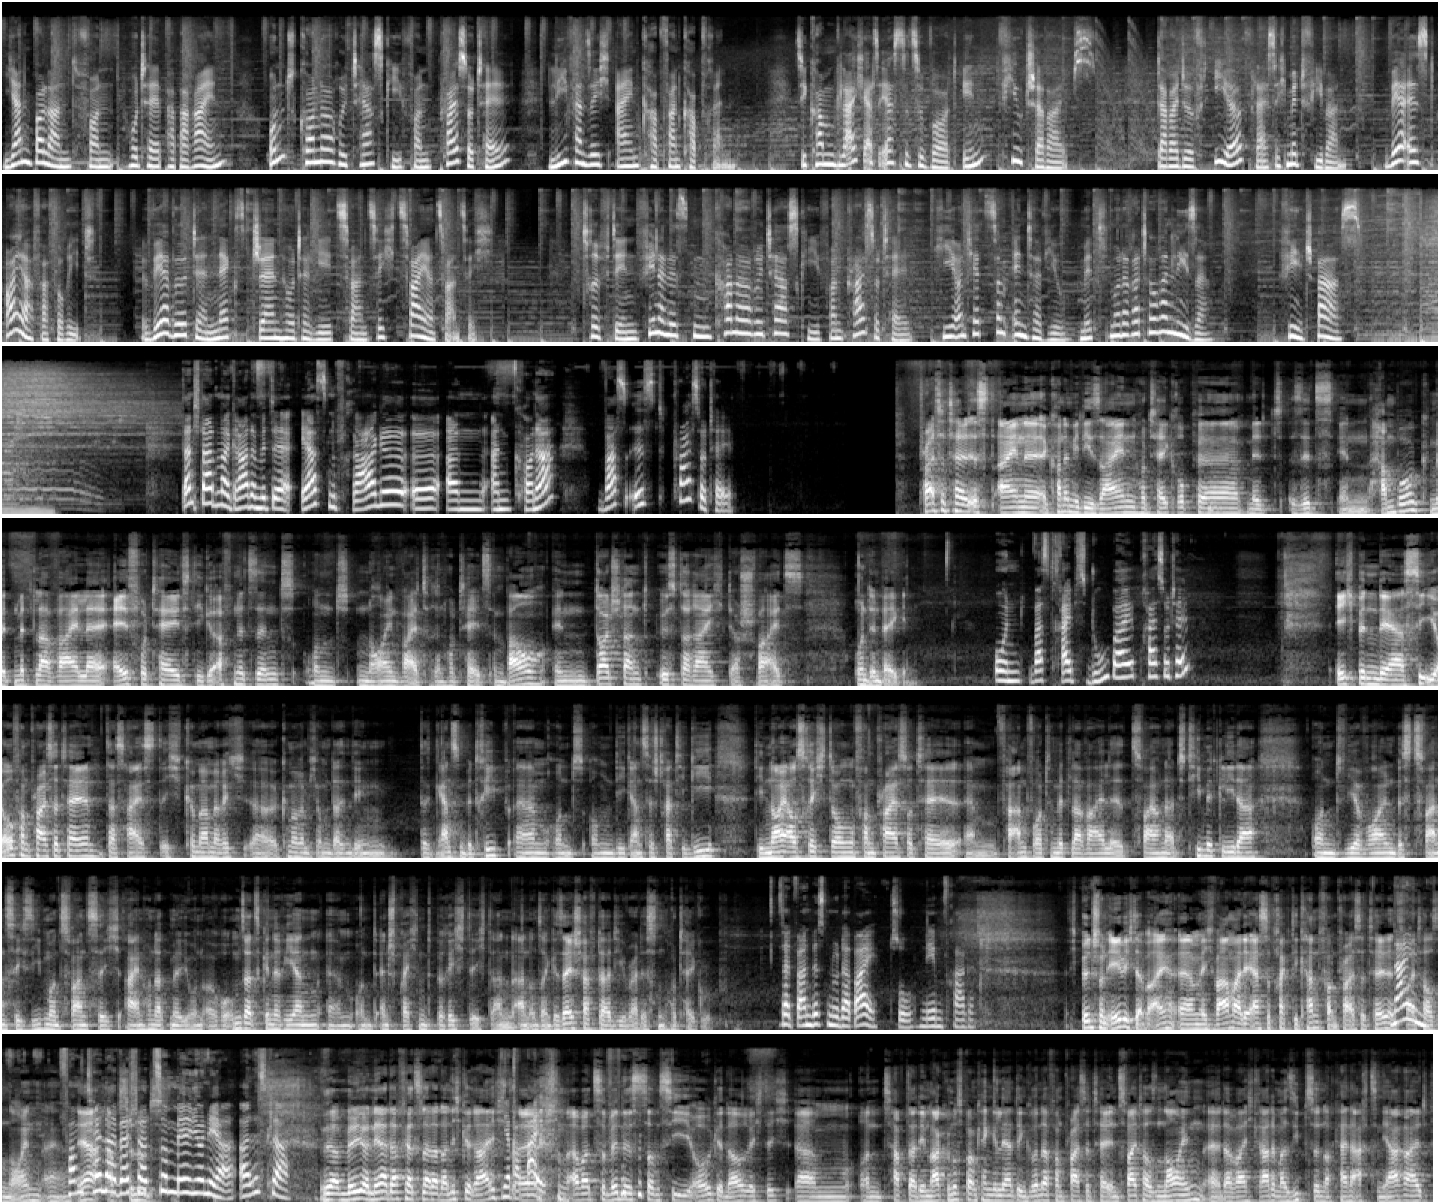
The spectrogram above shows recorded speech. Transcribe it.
Jan Bolland von Hotel Paparein und Conor Rüterski von Price Hotel, liefern sich ein Kopf-an-Kopf-Rennen. Sie kommen gleich als Erste zu Wort in Future Vibes. Dabei dürft ihr fleißig mitfiebern. Wer ist euer Favorit? Wer wird der Next Gen Hotelier 2022? Trifft den Finalisten Conor Rüterski von Price Hotel hier und jetzt zum Interview mit Moderatorin Lisa. Viel Spaß! Dann starten wir gerade mit der ersten Frage äh, an, an Connor. Was ist Price Hotel? Price Hotel ist eine Economy Design Hotelgruppe mit Sitz in Hamburg mit mittlerweile elf Hotels, die geöffnet sind und neun weiteren Hotels im Bau in Deutschland, Österreich, der Schweiz und in Belgien. Und was treibst du bei Price Hotel? Ich bin der CEO von Price Hotel. Das heißt, ich kümmere mich, äh, kümmere mich um den den ganzen Betrieb ähm, und um die ganze Strategie. Die Neuausrichtung von Price Hotel ähm, verantworte mittlerweile 200 Teammitglieder und wir wollen bis 2027 100 Millionen Euro Umsatz generieren ähm, und entsprechend berichte ich dann an unseren Gesellschafter, die Radisson Hotel Group. Seit wann bist du dabei? So, Nebenfrage. Ich bin schon ewig dabei. Ähm, ich war mal der erste Praktikant von Price Hotel in Nein. 2009. Äh, Vom ja, Tellerwäscher zum Millionär, alles klar. Ja, Millionär, dafür hat es leider noch nicht gereicht. Ja, aber. Äh, aber zumindest zum CEO, genau richtig. Ähm, und habe da den Marco Nussbaum kennengelernt, den Gründer von Price Hotel in 2009. Äh, da war ich gerade mal 17, noch keine 18 Jahre alt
